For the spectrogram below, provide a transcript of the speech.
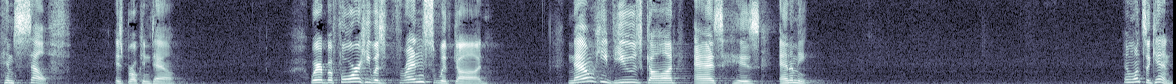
himself is broken down where before he was friends with God, now he views God as his enemy. And once again,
